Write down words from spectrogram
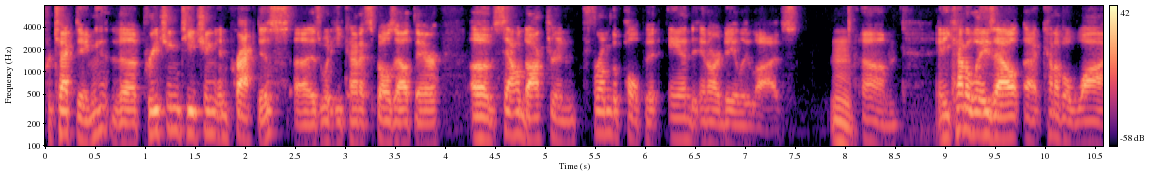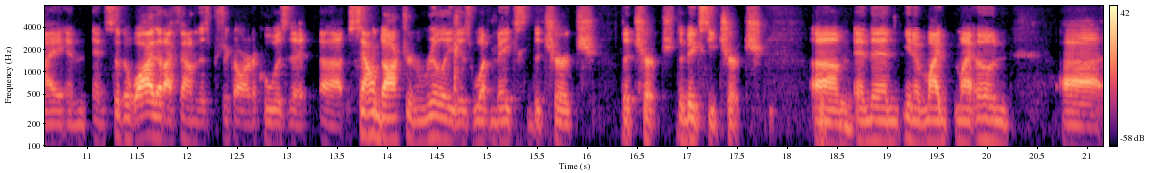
protecting the preaching, teaching, and practice, uh, is what he kind of spells out there, of sound doctrine from the pulpit and in our daily lives. Mm. Um, and he kind of lays out uh, kind of a why. And, and so the why that I found in this particular article was that uh, sound doctrine really is what makes the church the church, the Big C church. Um, mm-hmm. and then, you know, my, my own uh,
